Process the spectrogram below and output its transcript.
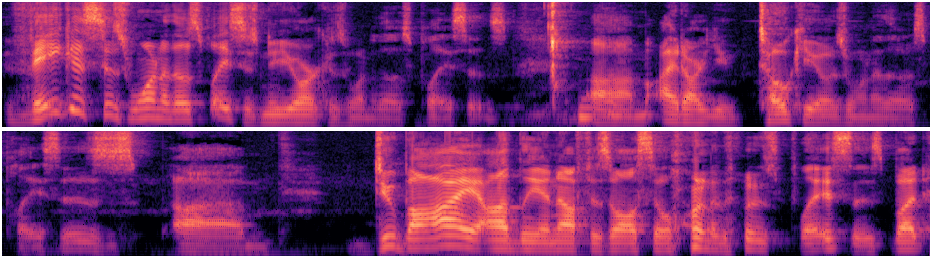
Vegas is one of those places. New York is one of those places. Mm-hmm. Um, I'd argue Tokyo is one of those places. Um, Dubai, oddly enough, is also one of those places. But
